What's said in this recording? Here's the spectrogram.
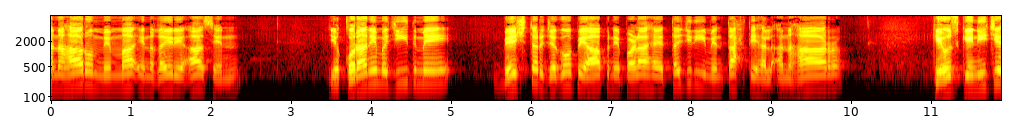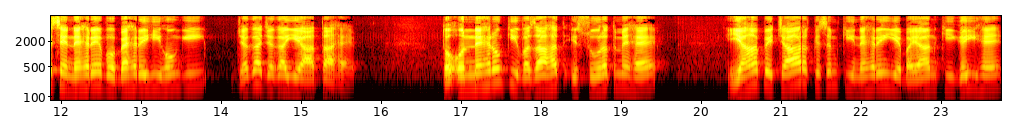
انہار مما ان غیر آسن یہ قرآن مجید میں بیشتر جگہوں پہ آپ نے پڑھا ہے، تجری من تحت حل انہار کہ اس کے نیچے سے نہریں وہ بہ رہی ہوں گی، جگہ جگہ یہ آتا ہے۔ تو ان نہروں کی وضاحت اس صورت میں ہے۔ یہاں پہ چار قسم کی نہریں یہ بیان کی گئی ہیں۔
